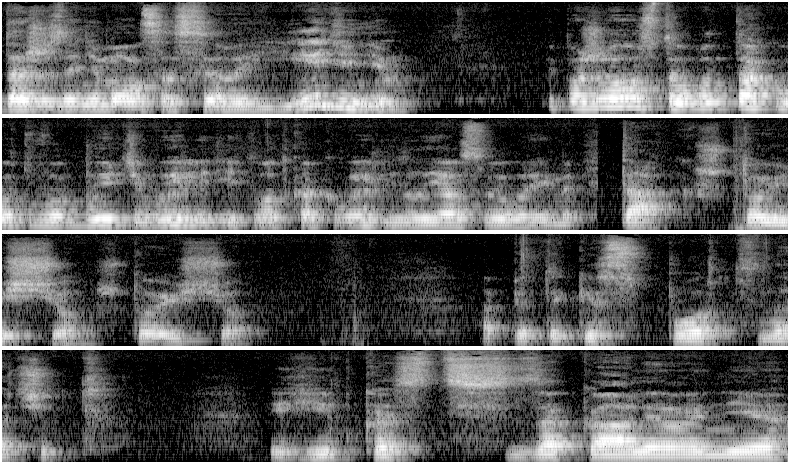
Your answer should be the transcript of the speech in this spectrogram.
даже занимался сыроедением, и, пожалуйста, вот так вот вы будете выглядеть, вот как выглядел я в свое время. Так, что еще? Что еще? Опять-таки спорт, значит, гибкость, закаливание.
